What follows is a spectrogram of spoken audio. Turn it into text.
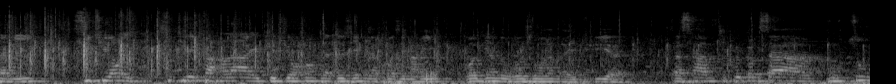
Si tu, es par là et que tu entends la deuxième et la troisième arrivent, reviens nous rejoindre et puis euh, ça sera un petit peu comme ça pour tout.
